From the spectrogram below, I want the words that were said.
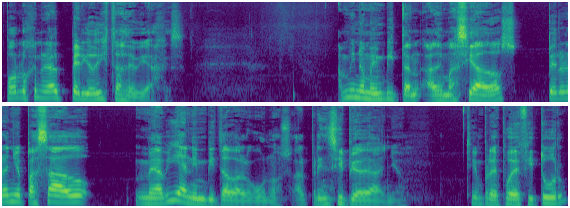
por lo general periodistas de viajes. A mí no me invitan a demasiados, pero el año pasado me habían invitado algunos, al principio de año. Siempre después de Fitur,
